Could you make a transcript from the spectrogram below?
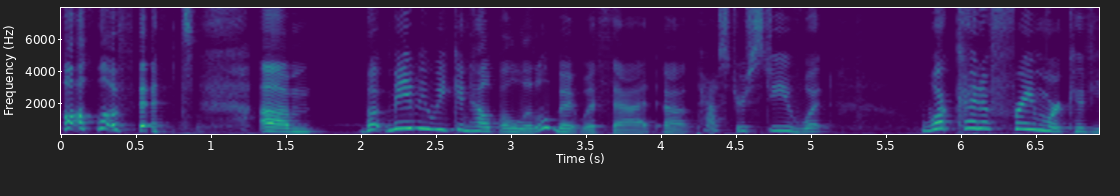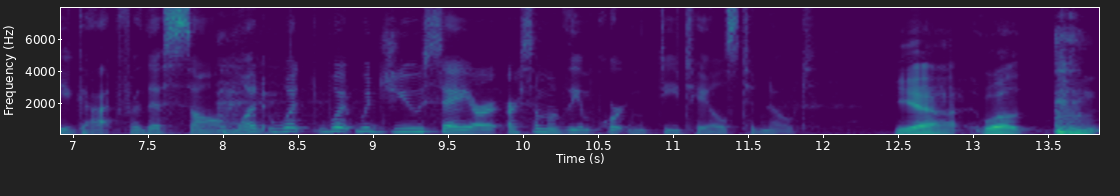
all of it. Um, but maybe we can help a little bit with that. Uh, Pastor Steve, what what kind of framework have you got for this psalm? What what what would you say are, are some of the important details to note? Yeah, well,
